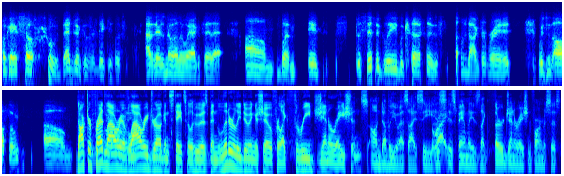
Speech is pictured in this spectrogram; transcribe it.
Okay, so that joke is ridiculous. I, there's no other way I could say that. Um, but it's specifically because of Dr. Fred, which is awesome. Um, Dr. Fred Lowry of Lowry Drug in Statesville, who has been literally doing a show for like three generations on WSIC. His, Right. his family is like third generation pharmacists.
